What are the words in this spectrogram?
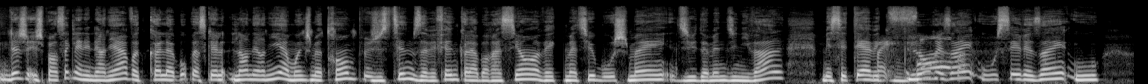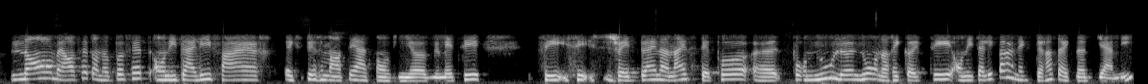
là, je, pensais que l'année dernière, votre collabo, parce que l'an dernier, à moins que je me trompe, Justine, vous avez fait une collaboration avec Mathieu Beauchemin du domaine du Nival, mais c'était avec ben, vos raisins ou ses raisins ou... Non, mais en fait, on n'a pas fait, on est allé faire expérimenter à son vignoble. Mais tu sais, c'est, je vais être bien honnête, c'était pas euh, pour nous là. Nous, on a récolté, on est allé faire une expérience avec notre gamay,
